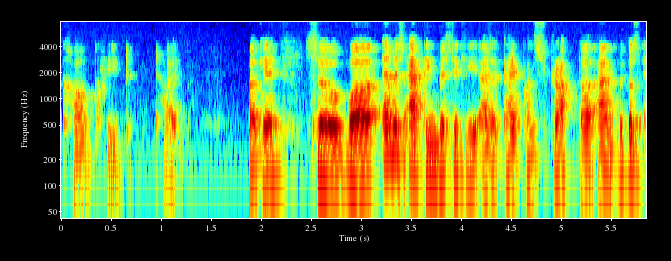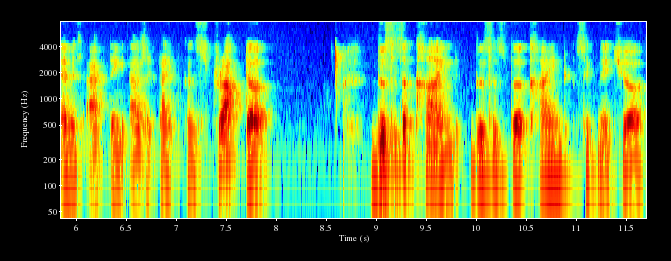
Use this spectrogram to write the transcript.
concrete type. Okay? So uh, m is acting basically as a type constructor and because m is acting as a type constructor this is a kind this is the kind signature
